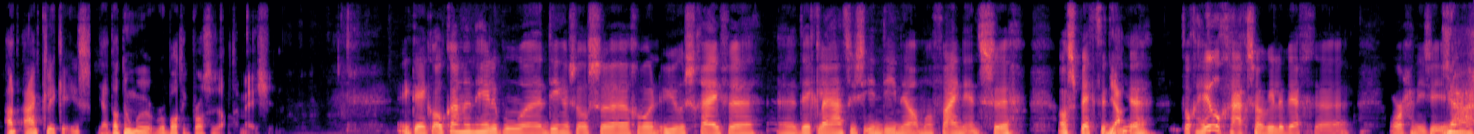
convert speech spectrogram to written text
aan het aanklikken is, ja, dat noemen we robotic process automation. Ik denk ook aan een heleboel uh, dingen zoals uh, gewoon uren schrijven, uh, declaraties indienen, allemaal finance aspecten die je toch heel graag zou willen weg organiseren. Ja,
